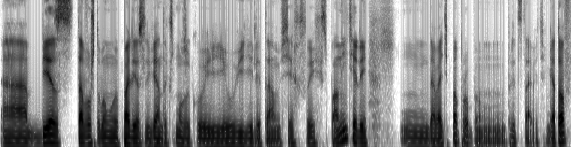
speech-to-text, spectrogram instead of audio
А, Без того, чтобы мы полезли в Яндекс Музыку и увидели там всех своих исполнителей, давайте попробуем представить. Готов?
